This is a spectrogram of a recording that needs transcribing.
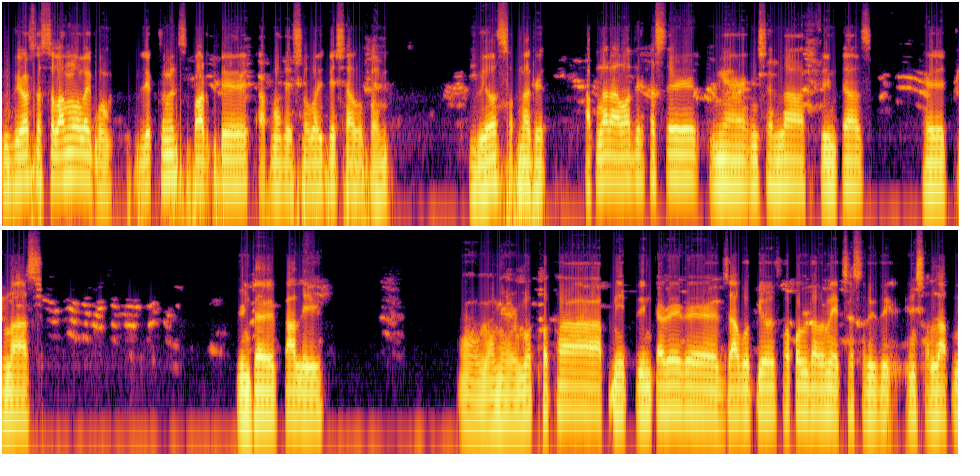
ভিউয়ার্স, আসসালামু আলাইকুম। ইলেকট্রনিক্স পার্কে আপনাদের সবাইকে স্বাগতম। ভিউয়ার্স, আপনাদের, আপনারা আমাদের কাছে ইনশাল্লাহ প্রিন্টার টুনাস প্রিন্টারের কালি মানে মোট কথা আপনি প্রিন্টারের যাবতীয় সকল ধরনের অ্যাক্সেসরিজ ইনশাল্লাহ আপনি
